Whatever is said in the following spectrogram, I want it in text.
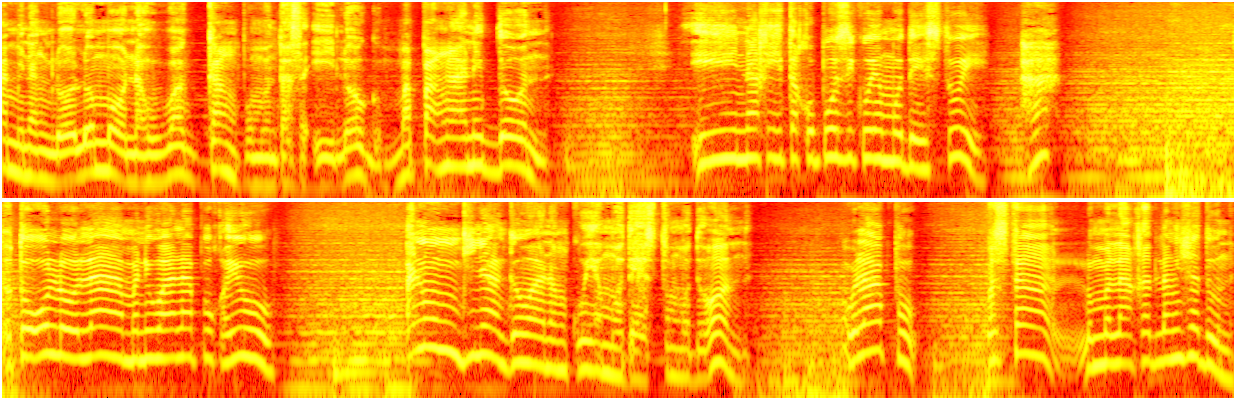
namin ang lolo mo na huwag kang pumunta sa ilog? Mapanganib doon. Eh, nakita ko po si Kuya Modesto eh. Ha? Totoo Lola, maniwala po kayo. Anong ginagawa ng Kuya Modesto mo doon? Wala po. Basta lumalakad lang siya doon.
